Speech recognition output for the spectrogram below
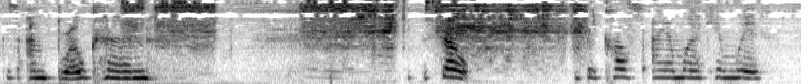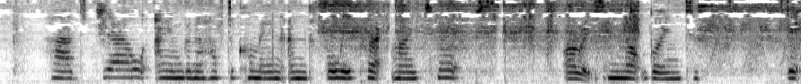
because I'm broken. So because I am working with hard gel, I am going to have to come in and fully prep my tips or it's not going to stick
